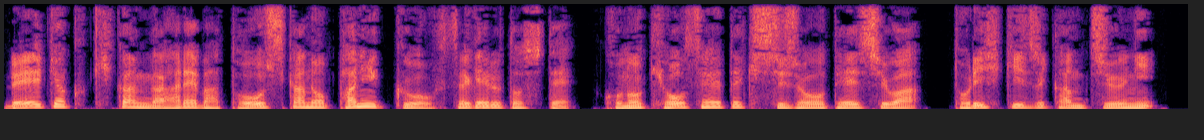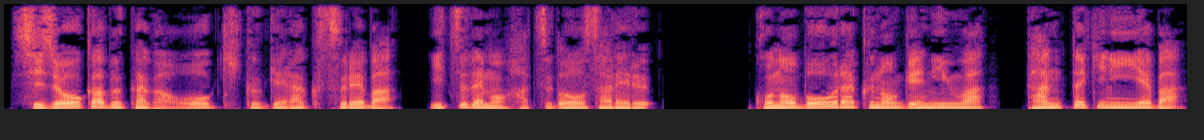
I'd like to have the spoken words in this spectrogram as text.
冷却期間があれば投資家のパニックを防げるとして、この強制的市場停止は取引時間中に市場株価が大きく下落すれば、いつでも発動される。この暴落の原因は、端的に言えば、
